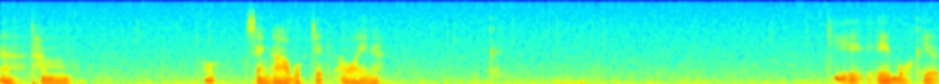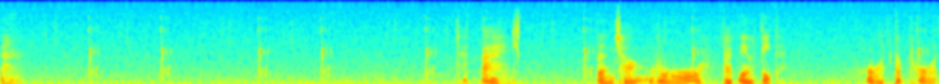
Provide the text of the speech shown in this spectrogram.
อ่าทำพวกแสงขาวบวกเจ็ดเอาไว้นะ ที่ A บวกเยอะ จัดไป เปลืองช่อง โอ้โห แป๊บเดียวติด โหดก็โหด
